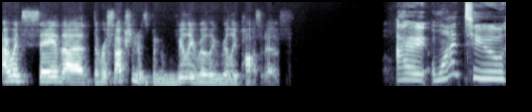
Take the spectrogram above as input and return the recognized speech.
I would say that the reception has been really, really, really positive. I want to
